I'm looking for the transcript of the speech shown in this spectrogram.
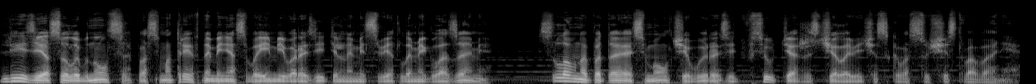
Лизиас улыбнулся, посмотрев на меня своими выразительными светлыми глазами, словно пытаясь молча выразить всю тяжесть человеческого существования.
